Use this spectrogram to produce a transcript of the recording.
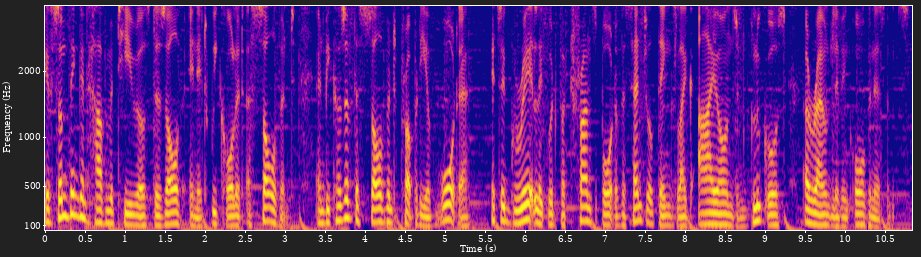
If something can have materials dissolve in it, we call it a solvent, and because of the solvent property of water, it's a great liquid for transport of essential things like ions and glucose around living organisms.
